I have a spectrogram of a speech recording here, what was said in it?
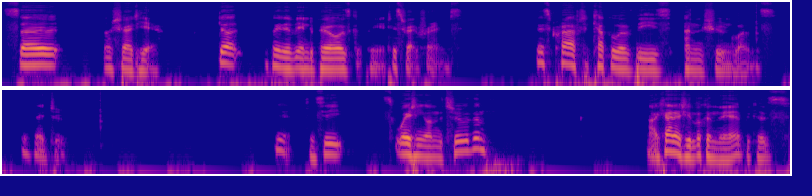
so I'll show it here. Got plenty of ender pearls, got plenty of tesseract frames. Let's craft a couple of these untuned ones. Let's make two. Yeah, you can see it's waiting on the two of them. I can't actually look in there because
